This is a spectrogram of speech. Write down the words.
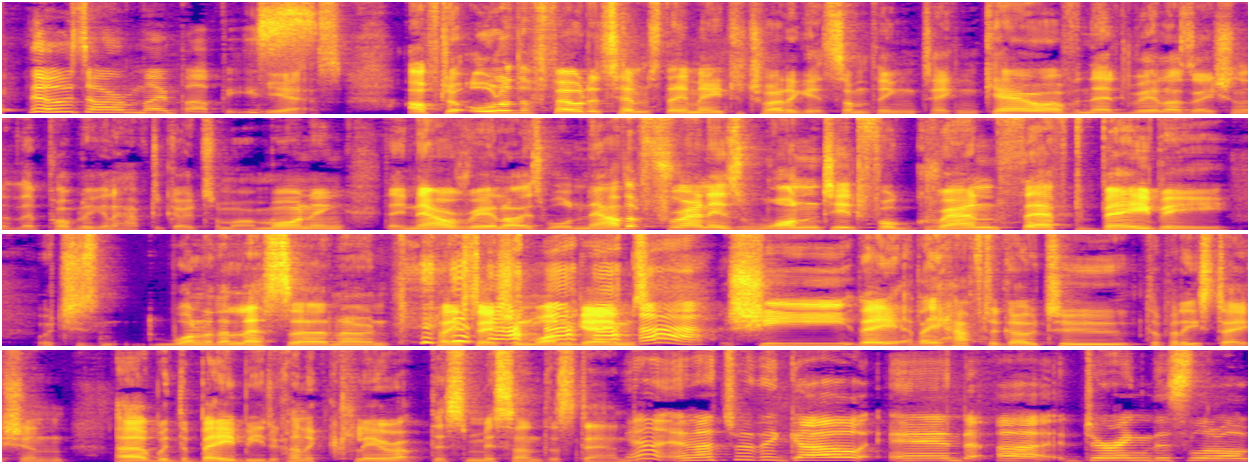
those are my puppies. Yes. After all of the failed attempts they made to try to get something taken care of and their realization that they're probably going to have to go tomorrow morning, they now realize, well, now that Fran is wanted for Grand Theft Baby, which is one of the lesser known PlayStation 1 games, she they they have to go to the police station uh, with the baby to kind of clear up this misunderstanding. Yeah, and that's where they go. And uh, during this little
